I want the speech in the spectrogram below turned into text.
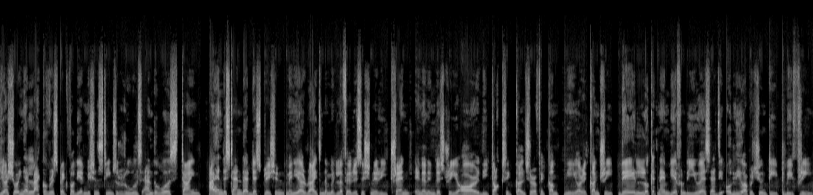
You are showing a lack of respect for the admissions team's rules and the worst time. I understand that desperation. Many are right in the middle of a recessionary trend in an industry or the toxic culture of a company or a country. They look at an MBA from the US as the only opportunity to be free.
